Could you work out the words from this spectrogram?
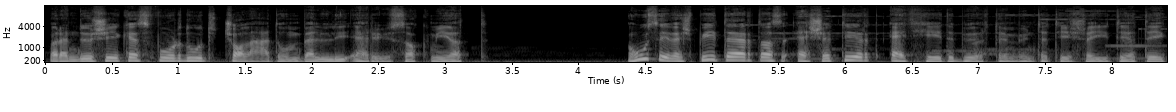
A rendőrséghez fordult családon belüli erőszak miatt. A 20 éves Pétert az esetért egy hét börtönbüntetésre ítélték.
